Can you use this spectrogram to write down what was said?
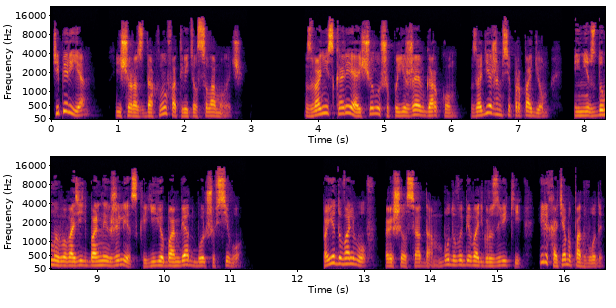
«Теперь я», – еще раз вздохнув, ответил Соломоныч. «Звони скорее, а еще лучше поезжай в горком. Задержимся, пропадем. И не вздумай вывозить больных железкой, ее бомбят больше всего». «Поеду во Львов», – решился Адам. «Буду выбивать грузовики или хотя бы подводы».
